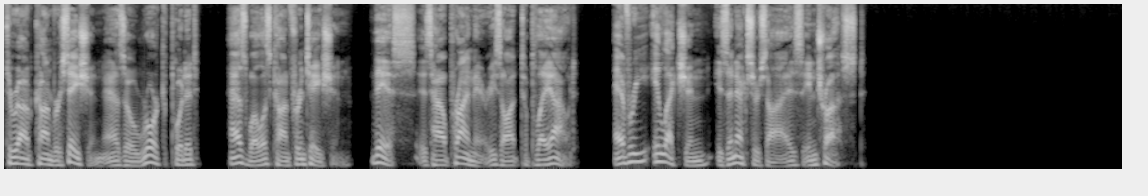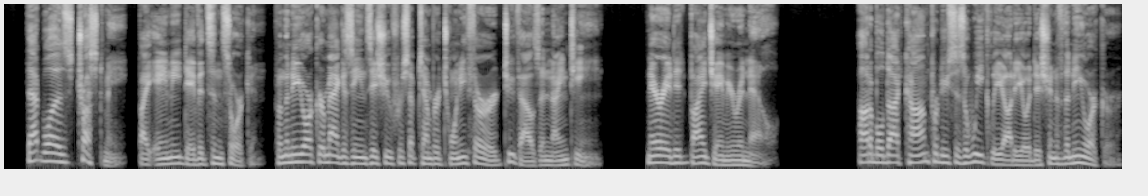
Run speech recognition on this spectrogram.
throughout conversation, as O'Rourke put it, as well as confrontation. This is how primaries ought to play out. Every election is an exercise in trust. That was Trust Me by Amy Davidson Sorkin from the New Yorker magazine's issue for September 23, 2019. Narrated by Jamie Rennell. Audible.com produces a weekly audio edition of The New Yorker.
